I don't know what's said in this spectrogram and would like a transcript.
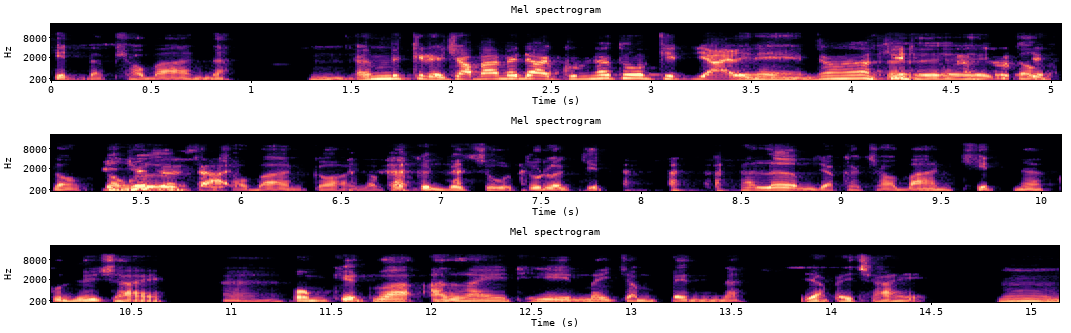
คิดแบบชาวบ้านนะอืมเอ้ยไม่คิดกับชาวบ้านไม่ได้คุณเป็นนักธุรกิจใหญ่เนี่ยต้องต้องคิดเฮ้ยธุรต้องกิจต้องมีต้องยุทธเริ่มจากศาสตร์ชาวบ้านก่อนแล้วก็ขึ้นไปสู่ธุรกิจ ถ้าเริ่มจากกับชาวบ้านคิดนะ คุณวิชัยอ่าผมคิดว่าอะไรที่ไม่จำเป็นนะอย่าไปใช้ อืม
